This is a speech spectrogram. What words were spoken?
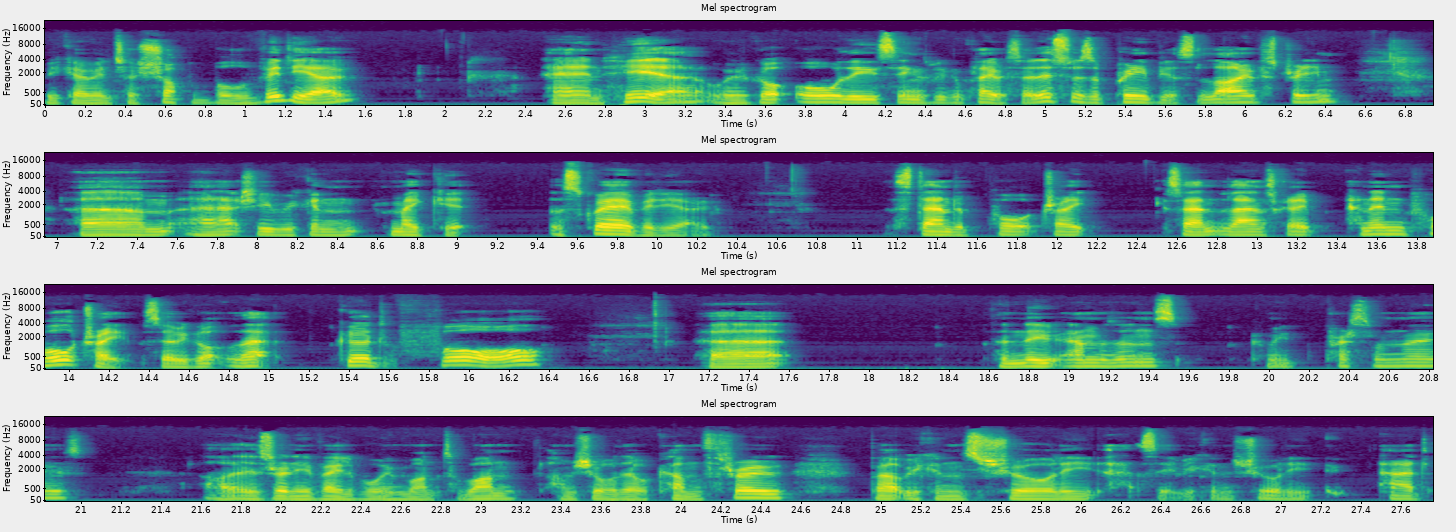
We go into shoppable video and here we've got all these things we can play with. So this was a previous live stream um, and actually we can make it a square video, standard portrait, standard landscape and then portrait. So we've got that good for uh, the new Amazons. Can we press on those? Oh, those are only available in one-to-one. -one. I'm sure they'll come through, but we can surely, that's it, we can surely add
